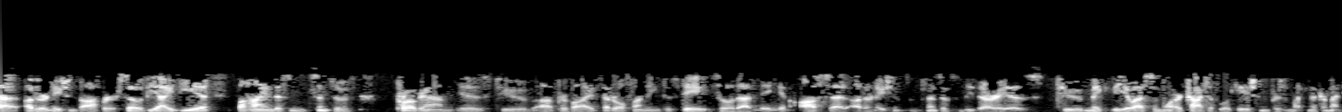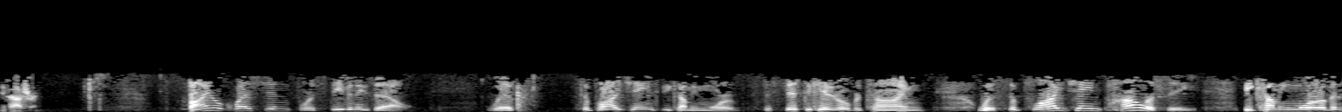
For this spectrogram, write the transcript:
that other nations offer. So the idea behind this incentive program is to uh, provide federal funding to states so that they can offset other nations' incentives in these areas to make the U.S. a more attractive location for semiconductor manufacturing. Final question for Stephen Ezell. With supply chains becoming more sophisticated over time, with supply chain policy becoming more of an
